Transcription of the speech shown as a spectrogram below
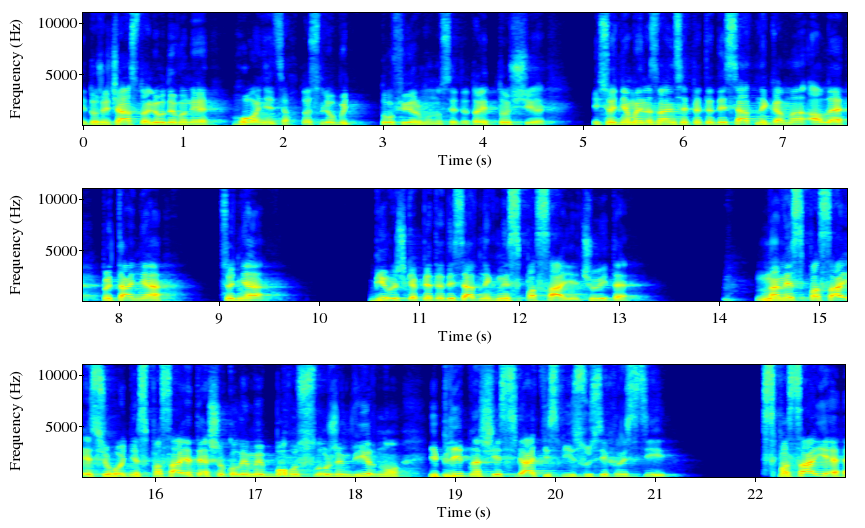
І дуже часто люди вони гоняться. Хтось любить ту фірму носити, той ту ще. І сьогодні ми називаємося п'ятидесятниками, але питання сьогодні бірочка п'ятидесятник не спасає. Чуєте? Вона не спасає сьогодні, спасає те, що коли ми Богу служимо вірно, і плід наш є святість в Ісусі Христі. Спасає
